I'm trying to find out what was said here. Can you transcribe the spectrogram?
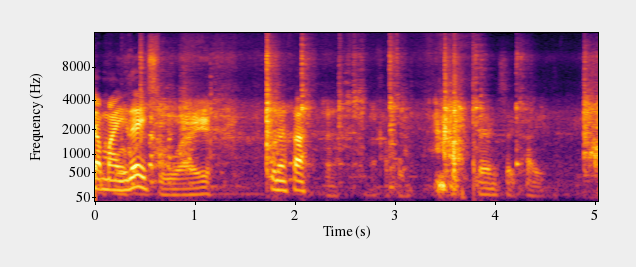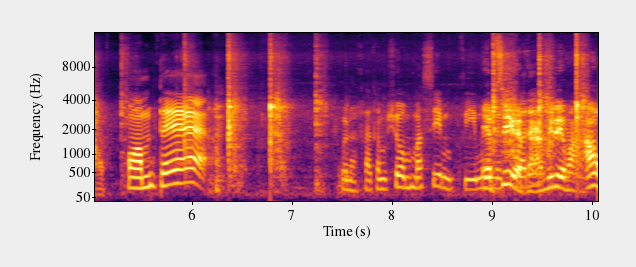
จะไหมเลยสวยคุณนะคะนะครับผมแกงใส่ไข่ครับหอมแท้คุณนะคะท่านผู้ชมมาซิมฝีมืเออฟแม่ซีครัก็วได้ถามไม่ได้ว่าเอ้า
